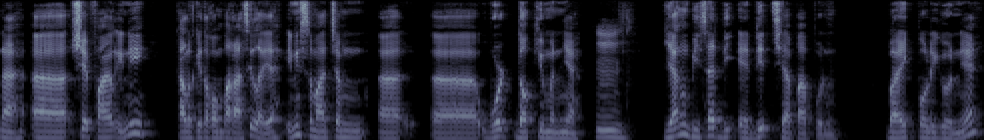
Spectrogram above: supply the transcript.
Nah, eh, shapefile ini kalau kita komparasi lah ya, ini semacam eh, eh, Word documentnya Hmm. yang bisa diedit siapa pun, baik poligonnya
